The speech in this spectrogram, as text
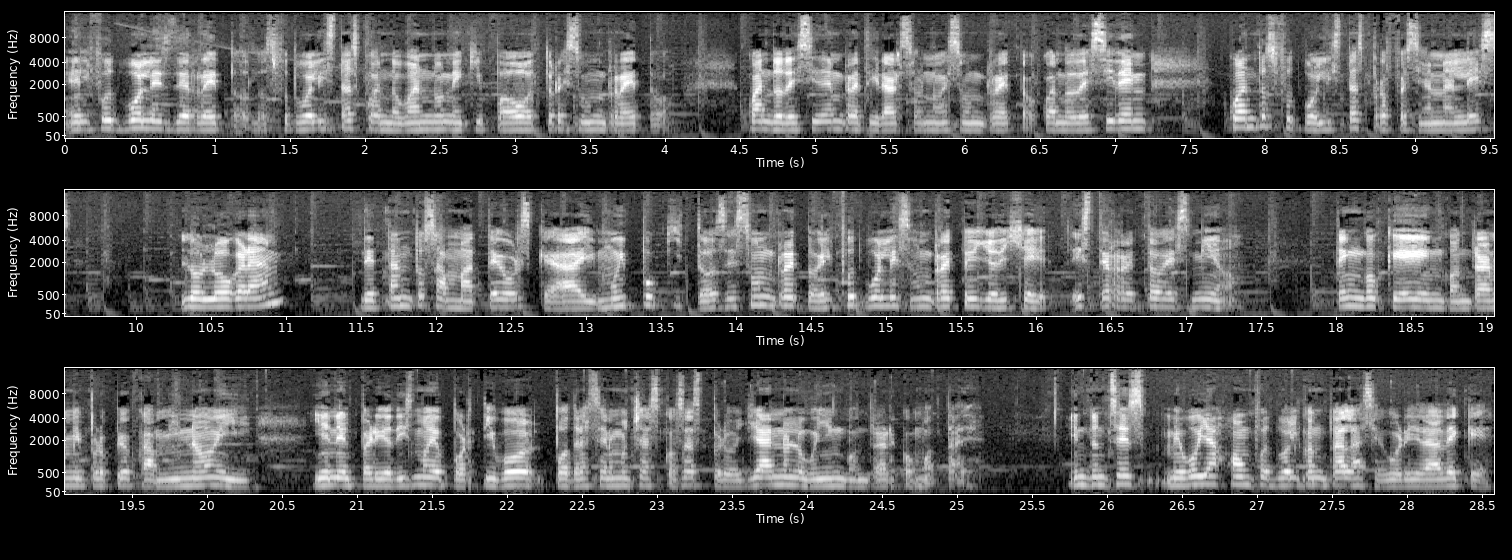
El fútbol es de retos. Los futbolistas cuando van de un equipo a otro es un reto. Cuando deciden retirarse no es un reto. Cuando deciden cuántos futbolistas profesionales lo logran de tantos amateurs que hay, muy poquitos, es un reto. El fútbol es un reto y yo dije, este reto es mío. Tengo que encontrar mi propio camino y, y en el periodismo deportivo podrá hacer muchas cosas, pero ya no lo voy a encontrar como tal. Entonces me voy a Juan Fútbol con toda la seguridad de que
